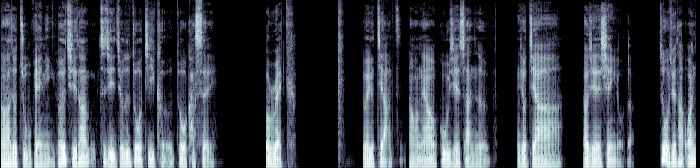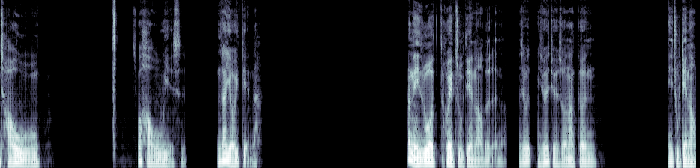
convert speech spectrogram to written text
然后他就租给你，可是其实他自己就是做机壳、做卡塞、做 rack，做一个架子，然后你要雇一些散热，你就加还有一些现有的。所以我觉得他玩毫无。说毫无也是，应该有一点的。那你如果会组电脑的人呢，那就你就会觉得说，那跟你组电脑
